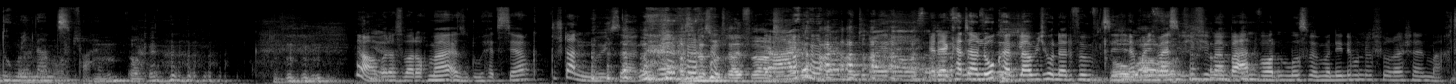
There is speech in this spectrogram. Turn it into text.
Dominanzverhalten. Hund. Mhm, okay. Ja, aber das war doch mal, also du hättest ja bestanden, würde ich sagen. Also das nur drei Fragen. Ja, nur drei raus. Ja, der Katalog hat, glaube ich, 150, Oh, aber ich weiß nicht, wie viel man beantworten muss, wenn man den Hundeführerschein macht.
